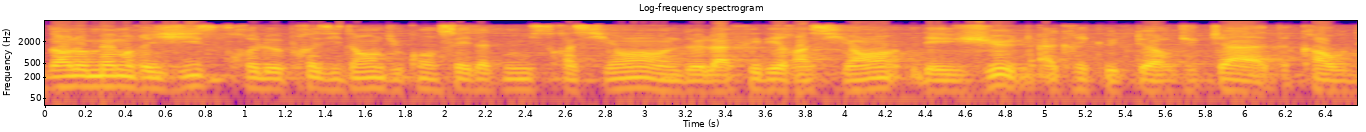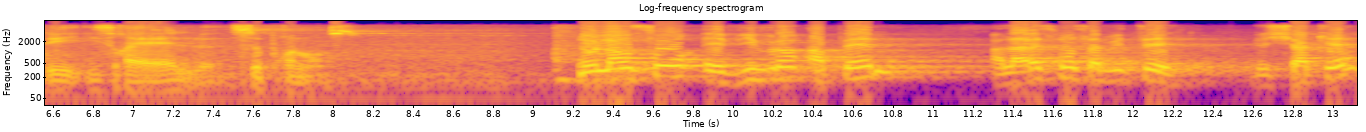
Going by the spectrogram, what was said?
Dans le même registre, le président du conseil d'administration de la Fédération des jeunes agriculteurs du Tchad, Kaoudé Israël, se prononce. Nous lançons et vivrons appel à la responsabilité de chacun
